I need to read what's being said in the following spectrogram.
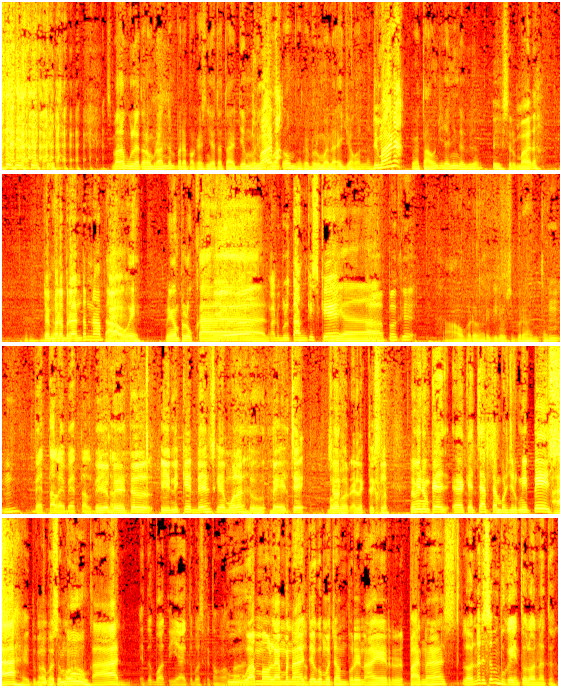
Semalam gue liat orang berantem pada pakai senjata tajam. Gimana, banget Pak? om sampai berumana. Eh jangan lah. Di mana? Nggak tahu nih Dani nggak bilang. Ih, serem banget ah. Dan pada berantem napa? Tahu eh. Mendingan pelukan. Iya, ngadu bulu tangkis ke. Iya. Apa ke? Tahu pada hari gini mesti berantem. Mm-mm. Battle ya battle. Iya, battle. Ini ke dance kayak Molan tuh. BC. Bogor Electric Club. Lu minum ke eh, kecap campur jeruk nipis. Ah, itu buat sembuh? tenggorokan. Itu buat iya itu buat sakit tenggorokan. Gua mau lemon aja, gua mau campurin air panas. Lona udah sembuh kayak itu Lona tuh.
